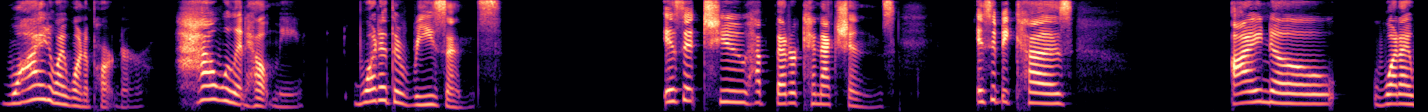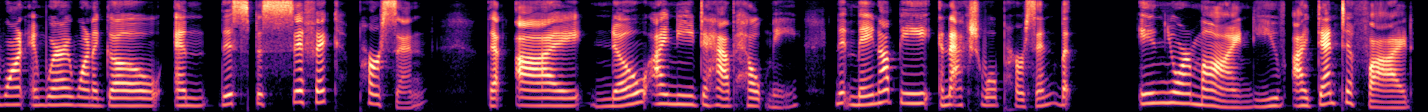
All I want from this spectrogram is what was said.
why do I want a partner? How will it help me? What are the reasons? Is it to have better connections? Is it because I know what I want and where I want to go, and this specific person that I know I need to have help me, and it may not be an actual person, but in your mind, you've identified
